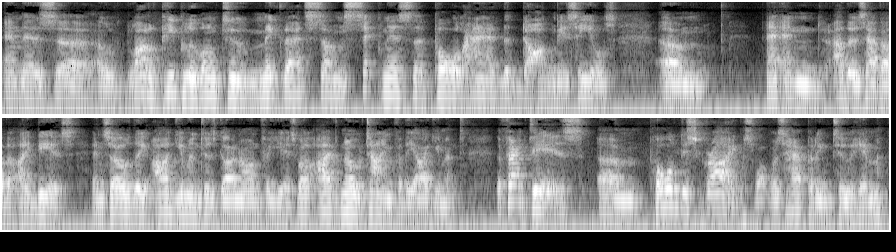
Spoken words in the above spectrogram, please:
And there's uh, a lot of people who want to make that some sickness that Paul had that dogged his heels. Um, and others have other ideas. And so the argument has gone on for years. Well, I've no time for the argument. The fact is, um, Paul describes what was happening to him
